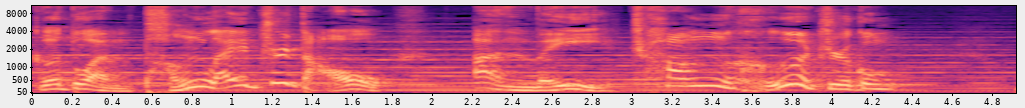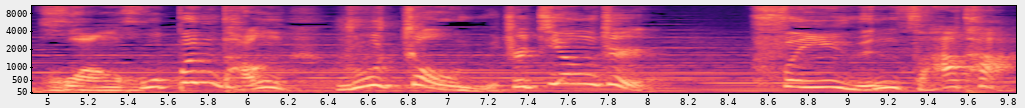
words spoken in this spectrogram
隔断蓬莱之岛，暗为昌河之功。恍惚奔腾，如骤雨之将至；纷云杂沓，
